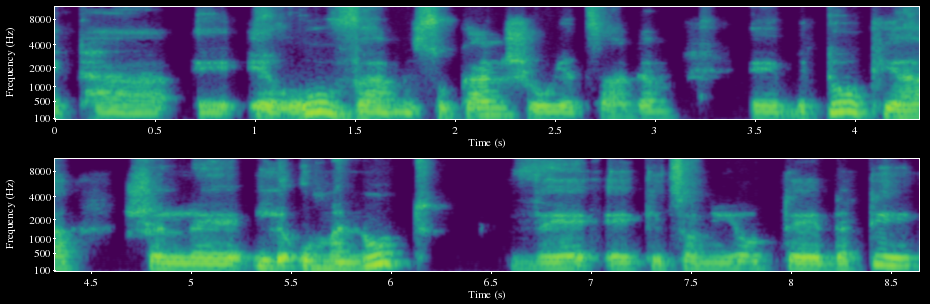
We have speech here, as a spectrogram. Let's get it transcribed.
את העירוב המסוכן שהוא יצא גם אה, בטורקיה של אה, לאומנות וקיצוניות דתית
